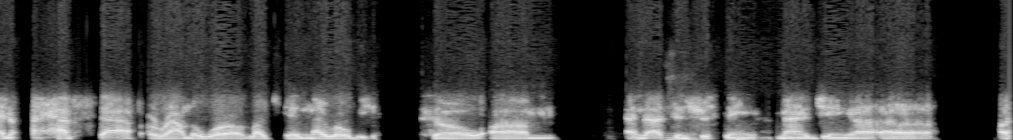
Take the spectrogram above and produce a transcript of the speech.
and have staff around the world, like in Nairobi. So, um, and that's Mm. interesting, managing a, a,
